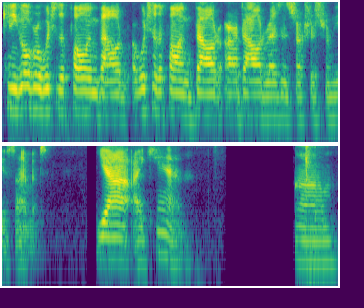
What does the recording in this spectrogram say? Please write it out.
can you go over which of the following valid or which of the following valid are valid resonance structures from the assignment? Yeah, I can. Um,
